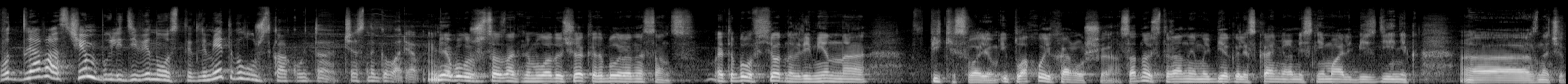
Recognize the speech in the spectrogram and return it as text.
Вот для вас чем были 90-е? Для меня это был ужас какой-то, честно говоря. Я был уже сознательный молодой человек, это был Ренессанс. Это было все одновременно в пике своем, и плохое, и хорошее. С одной стороны, мы бегали с камерами, снимали без денег, э, значит,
